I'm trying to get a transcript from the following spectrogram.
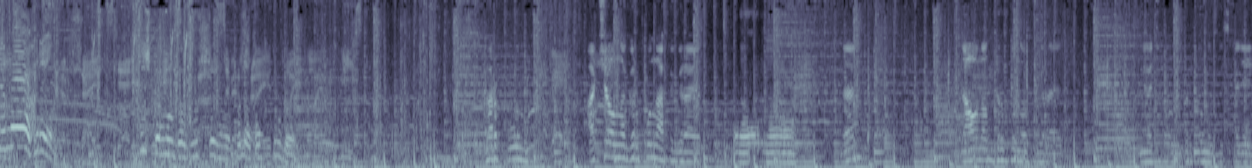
Идите нахрен! Слишком много оглушения, блядь, откуда? Гарпун. А чел на гарпунах играет, Э, да? Да, он от гарпунов играет. У него типа гарпуны бесконечные.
